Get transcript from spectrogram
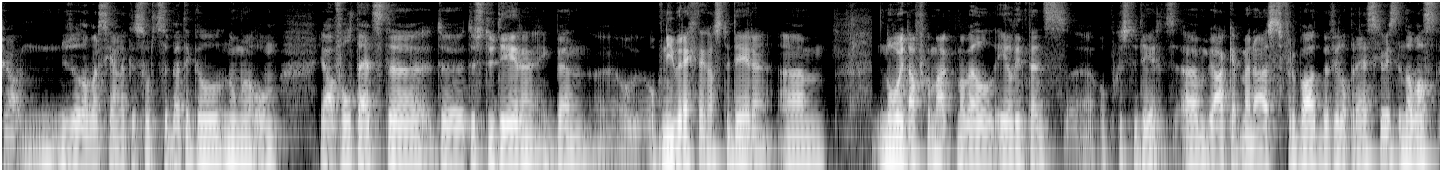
ja, nu zou dat waarschijnlijk een soort sabbatical noemen, om ja, voltijds te, te, te studeren. Ik ben eh, opnieuw rechten gaan studeren. Um, nooit afgemaakt, maar wel heel intens uh, opgestudeerd. Um, ja, ik heb mijn huis verbouwd, ben veel op reis geweest. En dat was,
